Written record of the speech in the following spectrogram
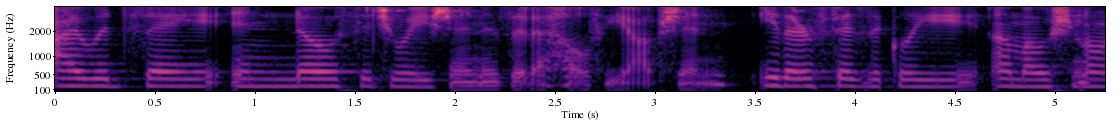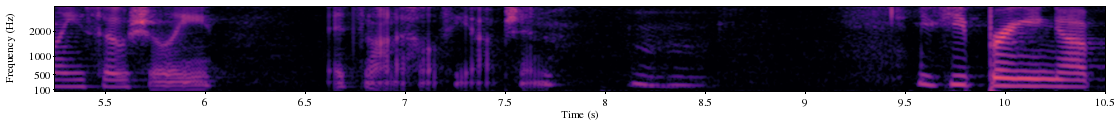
I would say in no situation is it a healthy option, either physically, emotionally, socially. It's not a healthy option. Mm-hmm. You keep bringing up,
